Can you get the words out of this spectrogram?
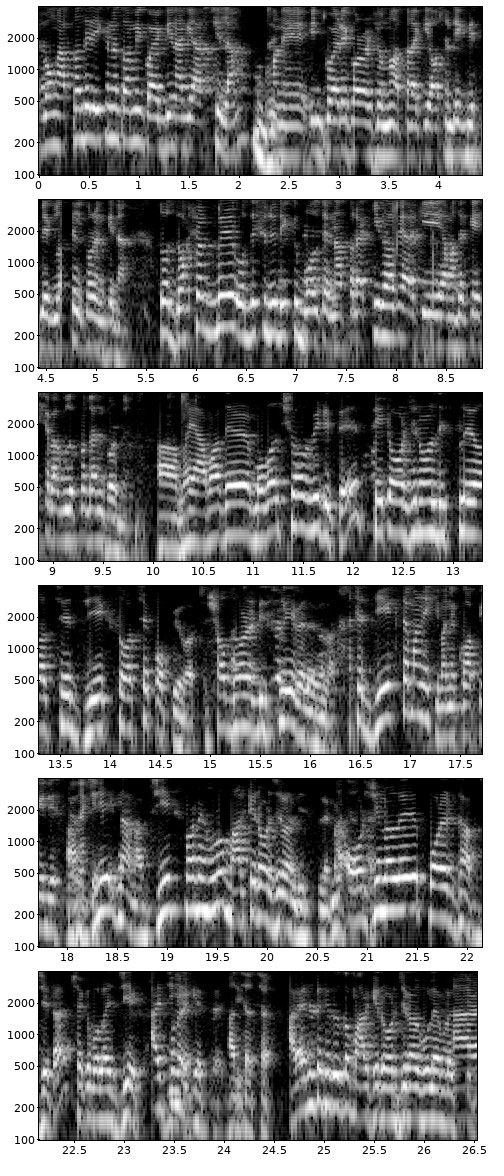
এবং আপনাদের এখানে তো আমি কয়েকদিন আগে আসছিলাম মানে ইনকোয়ারি করার জন্য। আপনারা কি অথেন্টিক ডিসপ্লে গুলো সেল করেন কিনা তো দর্শকদের উদ্দেশ্যে যদি একটু বলতেন আপনারা কিভাবে আর কি আমাদেরকে এই সেবাগুলো প্রদান করবেন আহ, ভাই আমাদের মোবাইল শপ ভিডিতে সেট অরিজিনাল ডিসপ্লেও আছে জিএক্সও আছে কপিও আছে সব ধরনের ডিসপ্লে अवेलेबल আছে আচ্ছা জিএক্স মানে কি মানে কপি ডিসপ্লে আর নাকি জি না না জিএক্স মানে হলো মার্কেট অরিজিনাল ডিসপ্লে মানে আচ্ছা, আচ্ছা। অরিজিনালের পরের ধাপ যেটা সেটাকে বলা হয় জিএক্স আইফোনের GX ক্ষেত্রে জি। আচ্ছা, আচ্ছা। আর অ্যান্ড্রয়েডের ক্ষেত্রে তো মার্কেট অরিজিনাল বলে আমরা আর চিনি।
